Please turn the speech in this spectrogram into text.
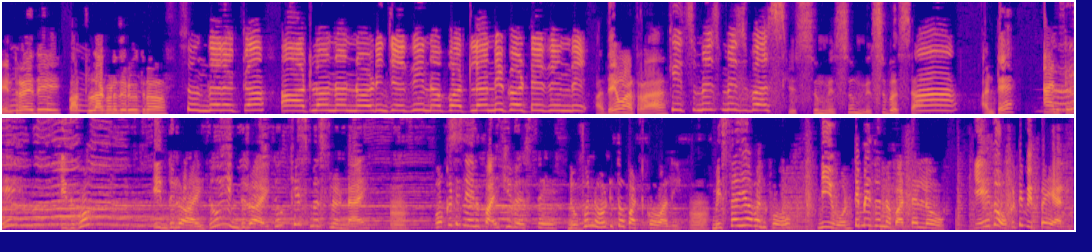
ఏంట్రా ఇది? బట్టలు లేకుండా తిరుగుతున్నావు. సుందరక్క ఆటలో నన్ను ఓడించేసి నా బట్టలన్నీ కొట్టేసింది. అదేమాట్రా kiss miss miss bus. Kiss miss బస్సా ఆ, అంటే? అంటే ఇదిగో ఇందులో ఐదు ఇందులో ఐదు కిస్మిస్లున్నాయి ఆ, ఒకటి నేను పైకి వేస్తే నువ్వు నోటితో పట్టుకోవాలి. ఆ. మిస్ అయ్యావనుకో నీ ఒంటి మీద ఉన్న బట్టల్లో ఏదో ఒకటి విప్పేయాలి.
